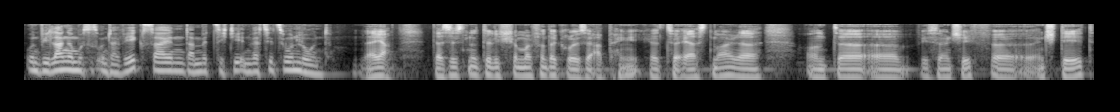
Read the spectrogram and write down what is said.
Und wie lange muss es unterwegs sein, damit sich die Investition lohnt? Naja, das ist natürlich schon mal von der Größe abhängig. Zuerst mal äh, und äh, äh, wie so ein Schiff äh, entsteht.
